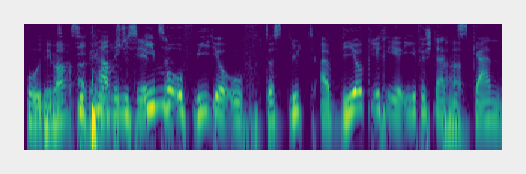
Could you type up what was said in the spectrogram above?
und Wie mach- seither nehme ich es immer auf Video auf, dass die Leute auch wirklich ihr Einverständnis geben,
